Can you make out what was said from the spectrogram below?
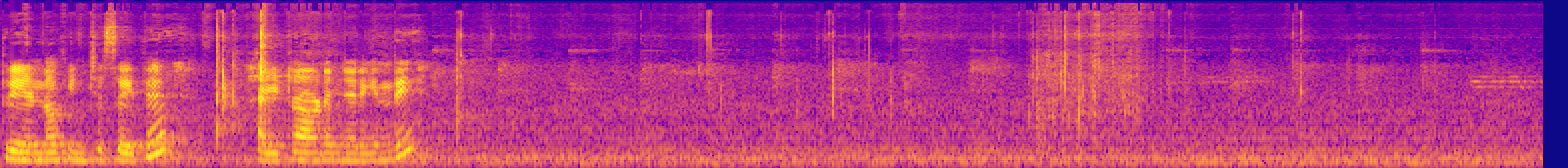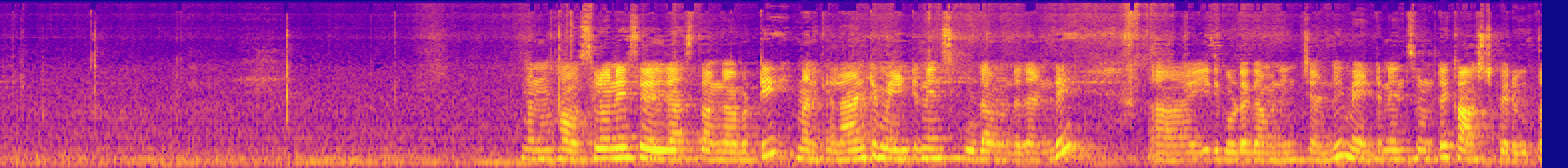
త్రీ అండ్ హాఫ్ ఇంచెస్ అయితే హైట్ రావడం జరిగింది. మనం హౌస్లోనే సేల్ చేస్తాం కాబట్టి మనకి ఎలాంటి మెయింటెనెన్స్ కూడా ఉండదండి. ఇది కూడా గమనించండి. మెయింటెనెన్స్ ఉంటే కాస్ట్ పెరుగుతూ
